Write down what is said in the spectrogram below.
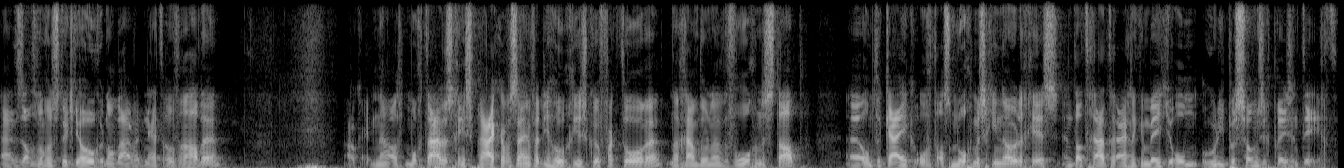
Dus dat is nog een stukje hoger dan waar we het net over hadden. Oké, nou, als- mocht daar dus geen sprake van zijn van die hoge risicofactoren, dan gaan we door naar de volgende stap. eh, om te kijken of het alsnog misschien nodig is. En dat gaat er eigenlijk een beetje om hoe die persoon zich presenteert.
